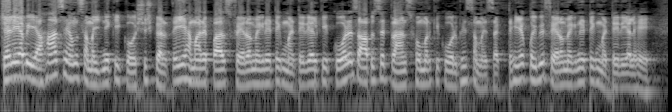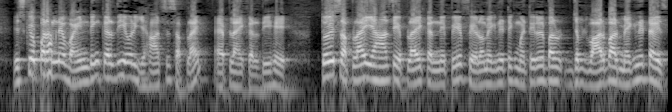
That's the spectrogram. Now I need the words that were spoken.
चलिए अब यहाँ से हम समझने की कोशिश करते हैं। हमारे पास फेरोमैग्नेटिक मटेरियल की कोर है आप इसे ट्रांसफॉर्मर की कोर भी समझ सकते हैं। या कोई भी फेरोमैग्नेटिक मटेरियल है। इसके ऊपर हमने वाइंडिंग कर दी और यहाँ से सप्लाई अप्लाई कर दी है। तो ये सप्लाई यहाँ से अप्लाई करने पे फेरोमैग्नेटिक मटेरियल पर जब बार बार मैग्नेटाइज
